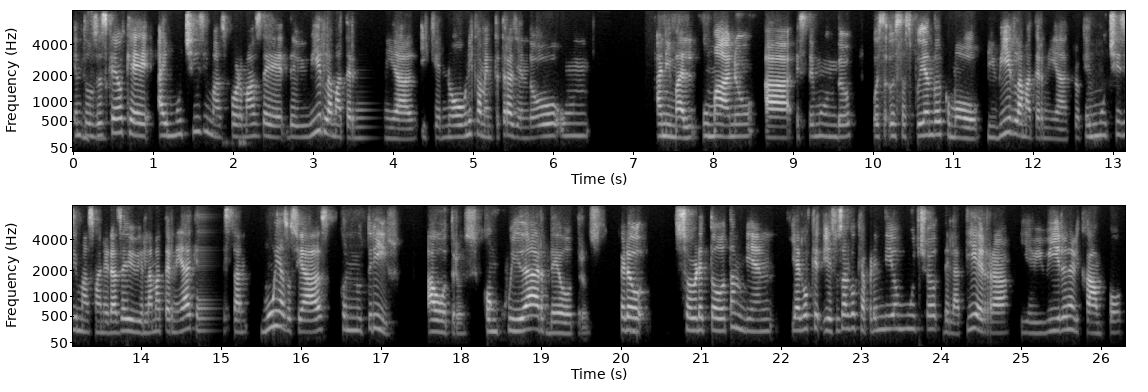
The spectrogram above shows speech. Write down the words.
Entonces creo que hay muchísimas formas de, vivir la maternidad y que no únicamente trayendo un animal humano a este mundo, pues estás pudiendo como vivir la maternidad. Creo que hay muchísimas maneras de vivir la maternidad que están muy asociadas con nutrir a otros, con cuidar de otros, pero sobre todo también, y, algo que, y eso es algo que he aprendido mucho de la tierra y de vivir en el campo,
